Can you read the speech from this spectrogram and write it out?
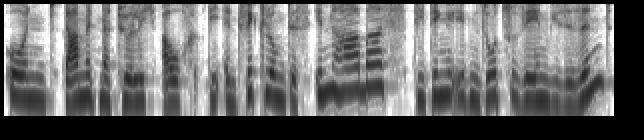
und damit natürlich auch die Entwicklung des Inhabers, die Dinge eben so zu sehen, wie sie sind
